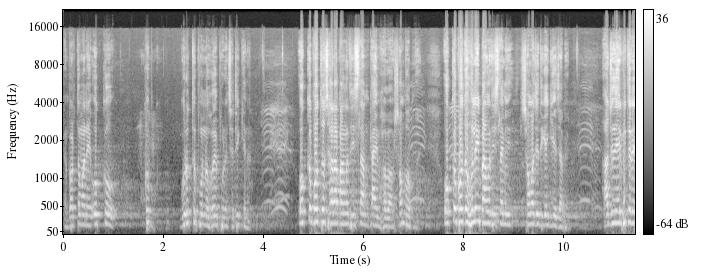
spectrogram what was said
কারণ বর্তমানে ঐক্য খুব গুরুত্বপূর্ণ হয়ে পড়েছে, ঠিক কিনা? ঐক্যবদ্ধ ছাড়া বাংলাদেশ ইসলাম কায়েম হওয়া সম্ভব নয়। ঐক্যবদ্ধ হলেই বাংলাদেশ ইসলামী সমাজের দিকে এগিয়ে যাবে। আর যদি এর ভিতরে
